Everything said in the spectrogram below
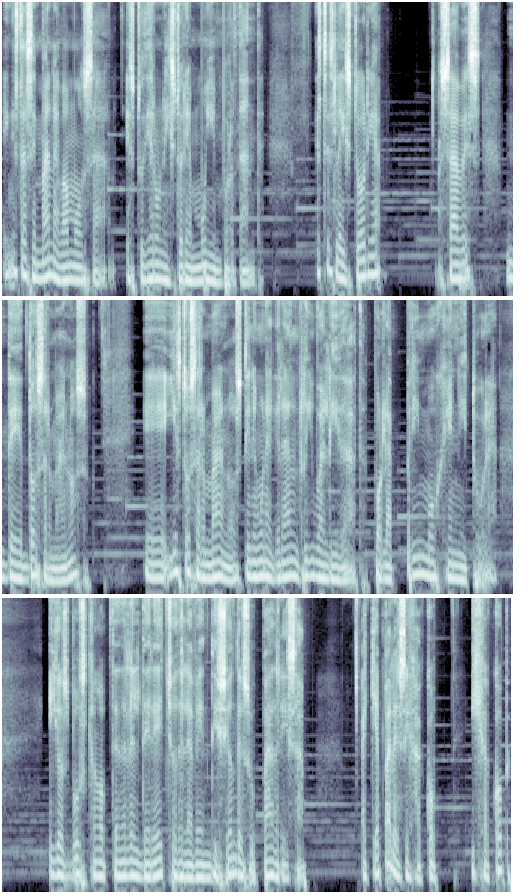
En esta semana vamos a estudiar una historia muy importante. Esta es la historia, sabes, de dos hermanos. Eh, y estos hermanos tienen una gran rivalidad por la primogenitura. Ellos buscan obtener el derecho de la bendición de su padre Isaac. Aquí aparece Jacob, y Jacob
